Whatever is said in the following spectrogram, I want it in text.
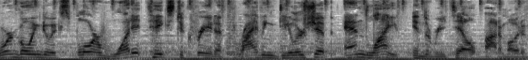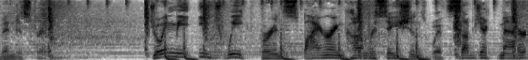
we're going to explore what it takes to create a thriving dealership and life in the retail automotive industry. Join me each week for inspiring conversations with subject matter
